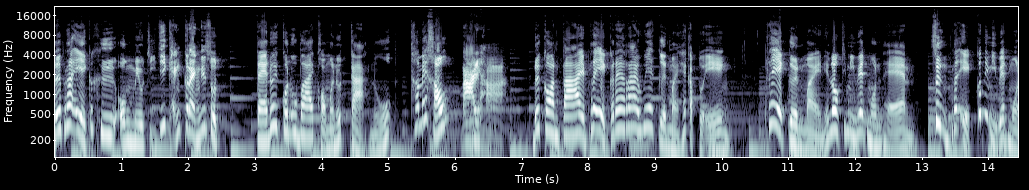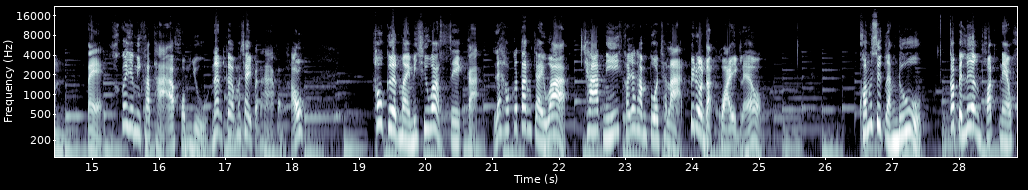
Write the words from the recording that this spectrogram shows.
โดยพระเอกก็คือองค์เมลจิที่แข็งแกร่งที่สุด แต่ด้วยกลอุบายของมนุษย์กากนูบทำให้เขาตายห่าโดยก่อนตายพระเอกก็ได้ร่ายเวทเกิดใหม่ให้กับตัวเอง พระเอกเกิดใหม่ในโลกที่มีเวทมนต์แทน ซึ่งพระเอกก็ไม่มีเวทมนต์แต่เขาก็ยังมีคาถาอาคมอยู่ นั่นก็ไม่ใช่ปัญหาของเขาเขาเกิดใหม่มีชื่อว่าเซกะ และเขาก็ตั้งใจว่า ชาตินี้เขาจะทำตัวฉลาดไม่โดนดักควายอีกแล้ว ความรู้สึกหลังดู ก็เป็นเรื่องพอตแนวโค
